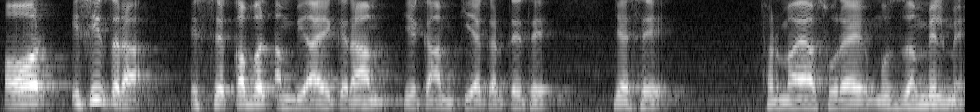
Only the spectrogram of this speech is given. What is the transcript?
اور اسی طرح اس سے قبل انبیاء کرام یہ کام کیا کرتے تھے۔ جیسے فرمایا سورہ مزمل میں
